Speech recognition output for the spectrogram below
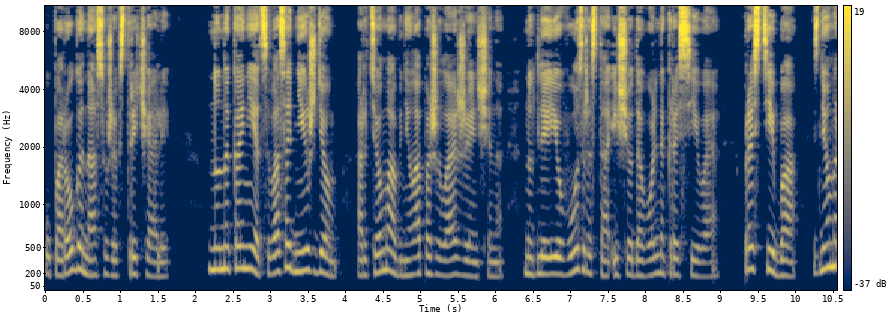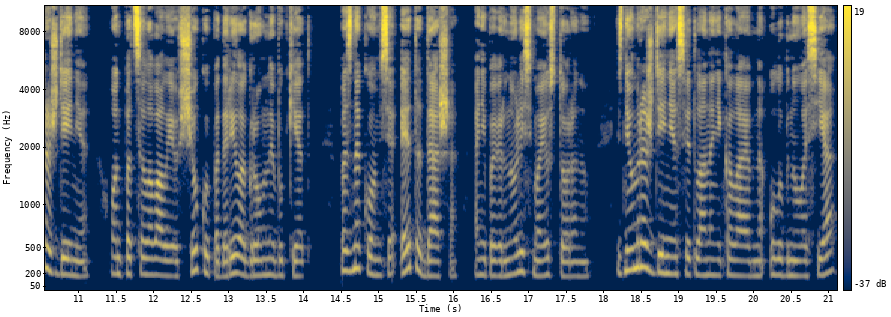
У порога нас уже встречали – «Ну, наконец, вас одних ждем!» Артема обняла пожилая женщина, но для ее возраста еще довольно красивая. «Прости, ба, с днем рождения!» Он поцеловал ее в щеку и подарил огромный букет. «Познакомься, это Даша!» Они повернулись в мою сторону. «С днем рождения, Светлана Николаевна!» – улыбнулась я.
